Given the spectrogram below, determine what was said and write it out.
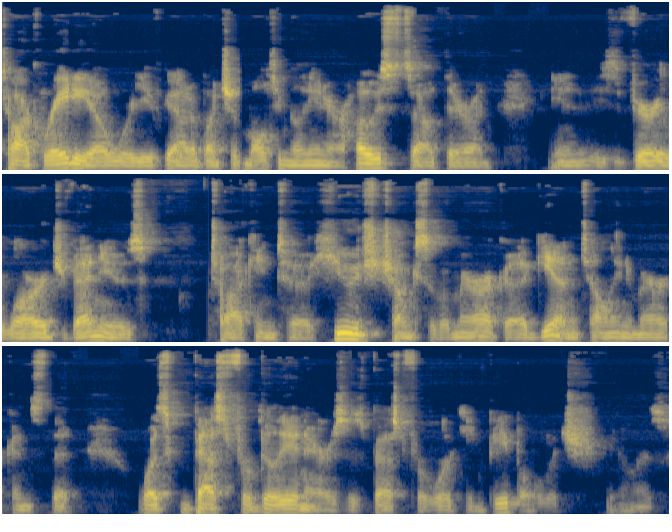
talk radio, where you've got a bunch of multimillionaire hosts out there on in these very large venues talking to huge chunks of America, again, telling Americans that what's best for billionaires is best for working people, which, you know, as,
